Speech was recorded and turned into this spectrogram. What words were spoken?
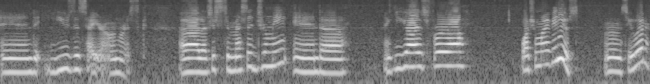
and use this at your own risk. Uh, that's just a message from me and uh, thank you guys for uh, watching my videos. And see you later.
